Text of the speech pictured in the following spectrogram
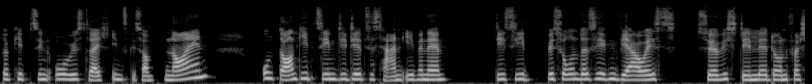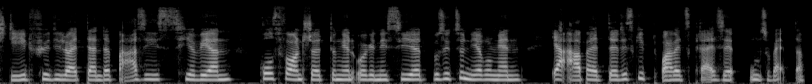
Da gibt's in Oberösterreich insgesamt neun. Und dann gibt's eben die Diözesanebene, die sie besonders irgendwie auch als Servicestelle dann versteht für die Leute an der Basis. Hier werden Großveranstaltungen organisiert, Positionierungen erarbeitet, es gibt Arbeitskreise und so weiter.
